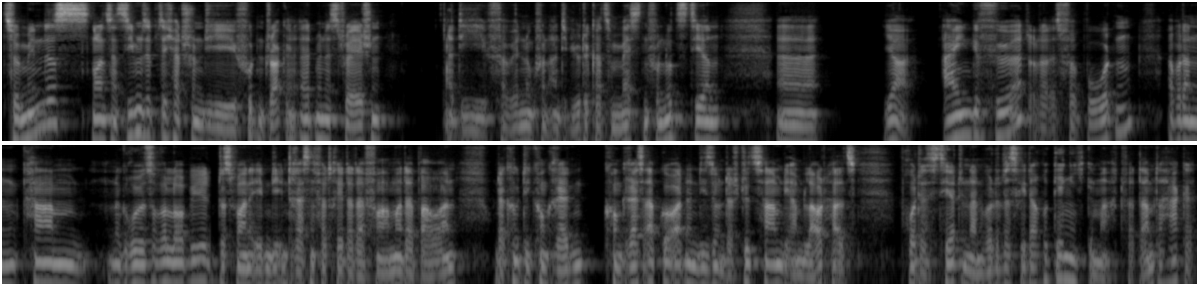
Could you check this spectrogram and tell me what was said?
zumindest 1977 hat schon die Food and Drug Administration die Verwendung von Antibiotika zum Mästen von Nutztieren äh, ja, eingeführt oder ist verboten, aber dann kam eine größere Lobby, das waren eben die Interessenvertreter der Farmer, der Bauern und die Kongressabgeordneten, die sie unterstützt haben, die haben lauthals protestiert und dann wurde das wieder rückgängig gemacht, verdammte Hacke.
